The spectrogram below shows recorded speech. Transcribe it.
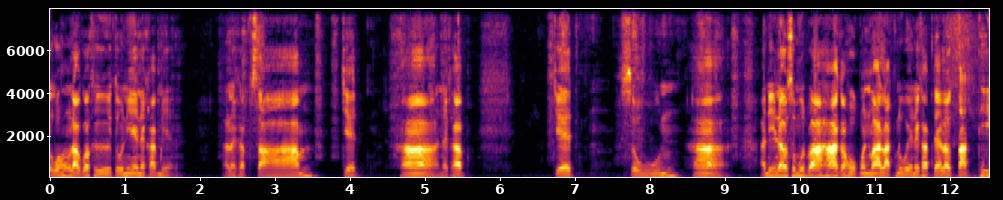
ตัวของเราก็คือตัวนี้นะครับเนี่ยอะไรครับ3 7 5นะครับ 7 0 5 อันนี้เราสมมุติว่า 5 กับ 6 มันมาหลักหน่วยนะครับ แต่เราตัดที่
